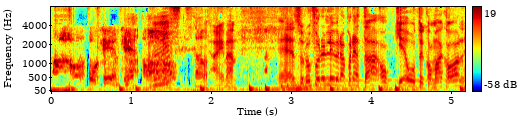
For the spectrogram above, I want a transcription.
Ja, Okej, okej. Ja. Ja. Jajamän. Eh, Så då får du lura på detta och eh, återkomma Karl.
